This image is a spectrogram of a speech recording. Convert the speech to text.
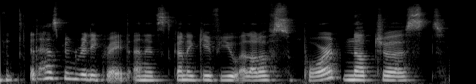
it has been really great and it's going to give you a lot of support, not just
